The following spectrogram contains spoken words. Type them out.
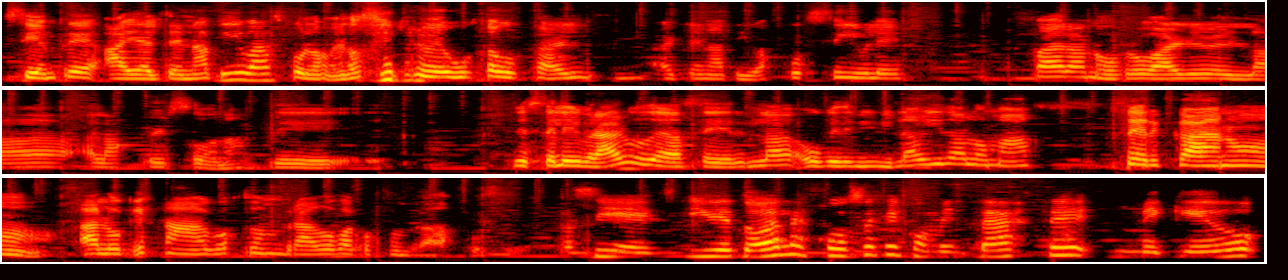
siempre hay alternativas, por lo menos siempre me gusta buscar alternativas posibles para no robar a las personas de, celebrar o de hacerla o de vivir la vida lo más cercano a lo que están acostumbrados o acostumbradas posible. Así es. Y de todas las cosas que comentaste, me quedo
